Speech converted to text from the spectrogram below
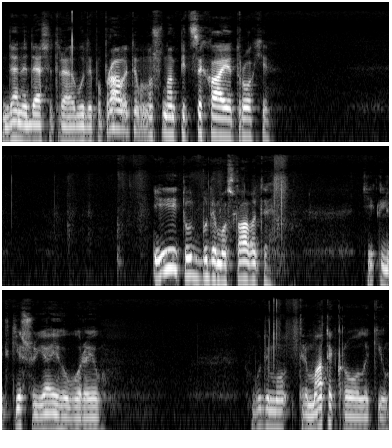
Де-не-де ще треба буде поправити, воно що нам підсихає трохи. І тут будемо ставити ті клітки, що я і говорив. Будемо тримати кроликів.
